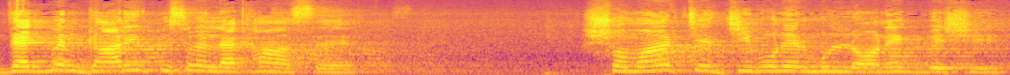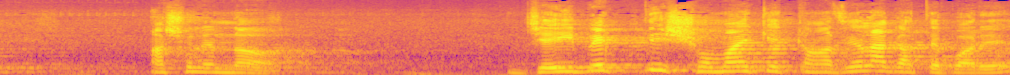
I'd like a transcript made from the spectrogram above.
দেখবেন গাড়ির পিছনে লেখা আছে, সময়ের চেয়ে জীবনের মূল্য অনেক বেশি। আসলে না। যেই ব্যক্তি সময়কে কাজে লাগাতে পারে,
